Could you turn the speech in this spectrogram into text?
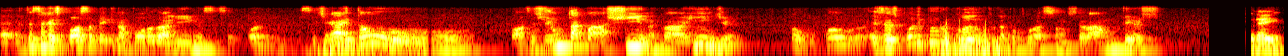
é, ter essa resposta meio que na ponta da língua. Assim, você, pô, você chegar, ah, então, ó, você se juntar com a China, com a Índia, qual, eles respondem por quanto da população? Sei lá, um terço? Por aí.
